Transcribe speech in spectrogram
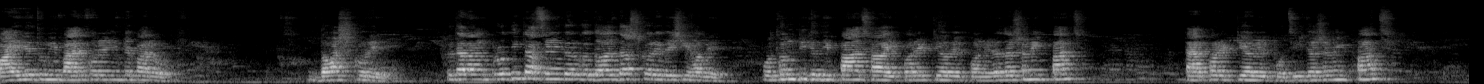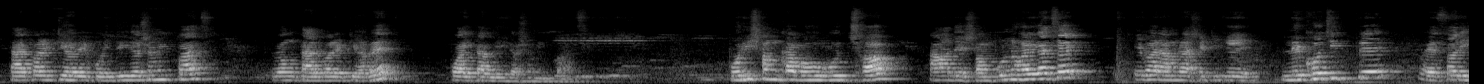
বাইরে তুমি বার করে নিতে পারো, দশ করে। সুতরাং প্রতিটা শ্রেণি দৈর্ঘ্য দশ দশ করে বেশি হবে। প্রথমটি যদি পাঁচ হয়, পরেরটি হবে পনেরো দশমিক পাঁচ, তারপরেরটি হবে পঁচিশ দশমিক পাঁচ, তারপরেরটি হবে পঁয়ত্রিশ দশমিক পাঁচ, এবং তারপরেরটি হবে পঁয়তাল্লিশ দশমিক পাঁচ। পরিসংখ্যা বহুভুজ ছক আমাদের সম্পূর্ণ হয়ে গেছে। এবার আমরা সেটিকে লেখচিত্রে সরি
